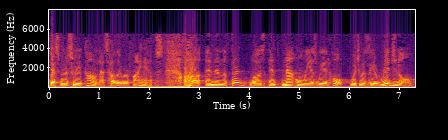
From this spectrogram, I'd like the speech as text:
guest ministry would come. That's how they were financed. Uh, and then the third was, and not only as we had hoped, which was the original.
